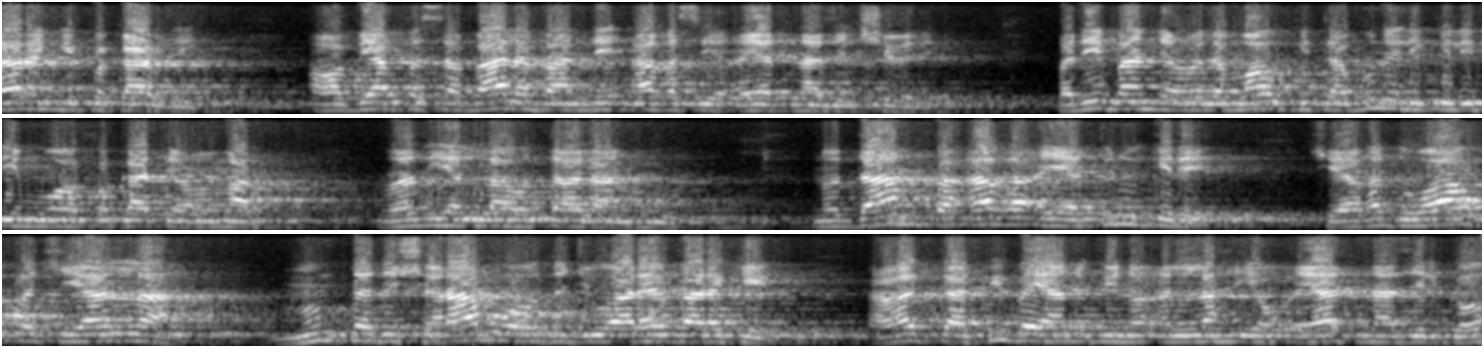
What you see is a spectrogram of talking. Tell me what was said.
دارنګ پکار دی او بیا په سبال باندې هغه سي آیت نازل شوه دی په دې باندې علما او کتابونه لیکلي دي موافقات عمر رضی الله تعالی عنہ نو دام په هغه آیاتونو کې دی چې هغه دعا وکړه چې الله مونږ ته د شراب او د جواره بارکه هغه کافی بیان کینو الله یو آیات نازل کو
